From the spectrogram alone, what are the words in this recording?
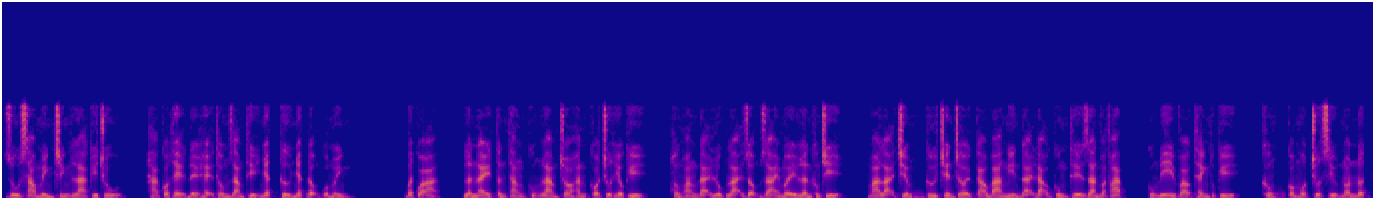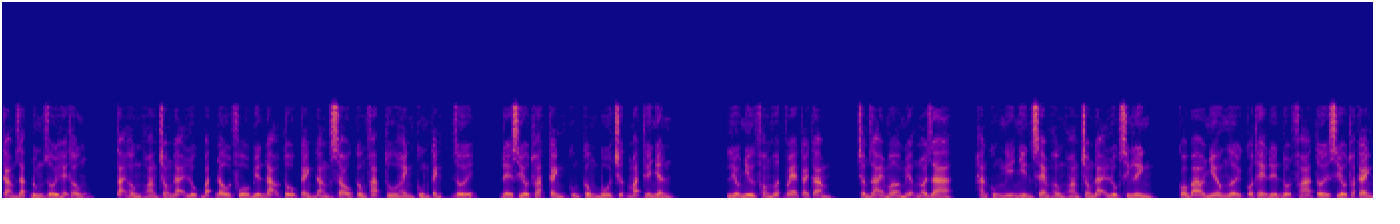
dù sao mình chính là ký chủ há có thể để hệ thống giám thị nhất cử nhất động của mình. Bất quá, lần này tấn thăng cũng làm cho hắn có chút hiếu kỳ, hồng hoang đại lục lại rộng rãi mấy lần không chỉ, mà lại chiếm cứ trên trời cao ba nghìn đại đạo cùng thế gian và pháp, cũng đi vào thành thục kỳ, không có một chút xíu non nớt cảm giác đúng rồi hệ thống. Tại hồng hoang trong đại lục bắt đầu phổ biến đạo tổ cảnh đằng sau công pháp tu hành cùng cảnh giới, để siêu thoát cảnh cũng công bố trước mắt thế nhân. Liệu như phong nuốt ve cái cảm, chậm rãi mở miệng nói ra, hắn cũng nghĩ nhìn xem hồng hoang trong đại lục sinh linh có bao nhiêu người có thể đến đột phá tới siêu thoát cảnh,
